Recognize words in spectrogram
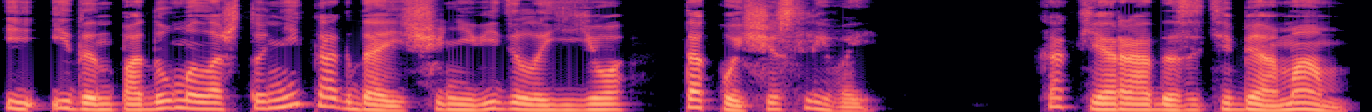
и Иден подумала, что никогда еще не видела ее такой счастливой. «Как я рада за тебя, мам!»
